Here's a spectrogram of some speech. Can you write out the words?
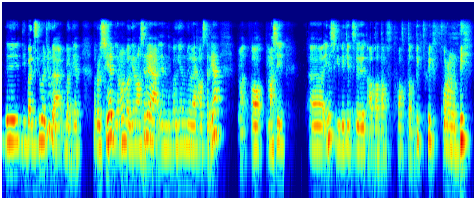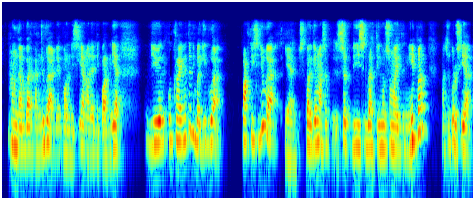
di, dibagi dua juga, bagian Rusia dan bagian Austria. Yang di bagian wilayah Austria oh, masih eh, ini sedikit sedikit out of, off topic, tapi kurang lebih menggambarkan juga ada kondisi yang ada di Polandia. Di Ukraina itu dibagi dua, partisi juga. Ya. Sebagian masuk di sebelah timur Sungai Dnieper masuk Rusia,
